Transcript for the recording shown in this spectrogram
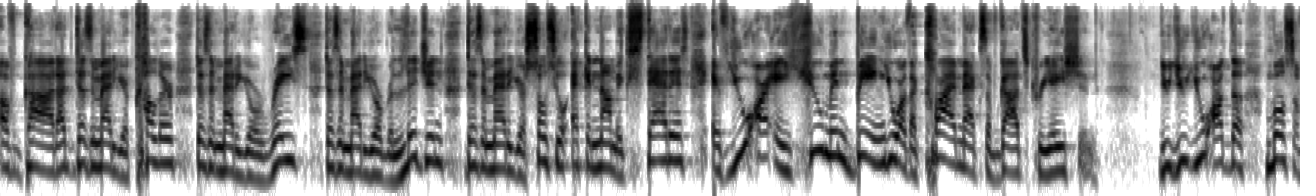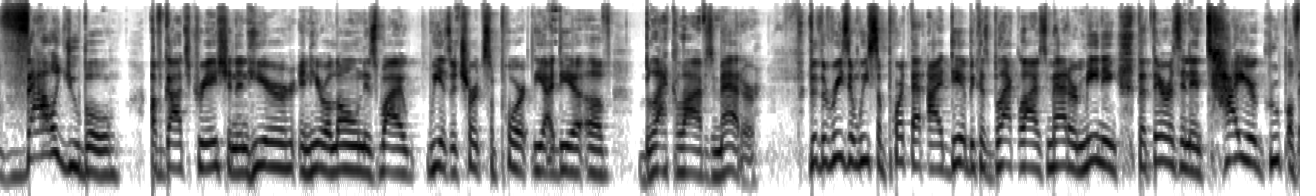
of God. It doesn't matter your color, doesn't matter your race, doesn't matter your religion, doesn't matter your socioeconomic status. If you are a human being, you are the climax of God's creation. You, you, you are the most valuable of God's creation. And here and here alone is why we as a church support the idea of Black Lives Matter. The, the reason we support that idea because Black Lives Matter, meaning that there is an entire group of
